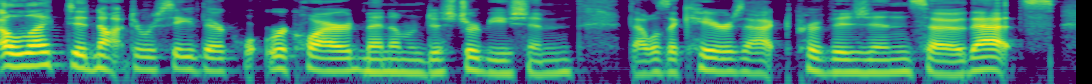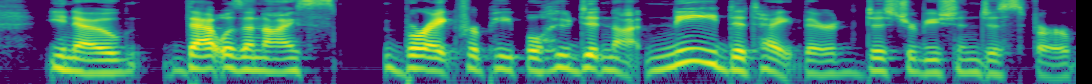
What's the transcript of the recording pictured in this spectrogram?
elected not to receive their required minimum distribution. That was a CARES Act provision. So that's, you know, that was a nice break for people who did not need to take their distribution just for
